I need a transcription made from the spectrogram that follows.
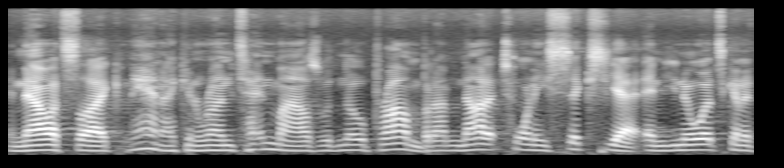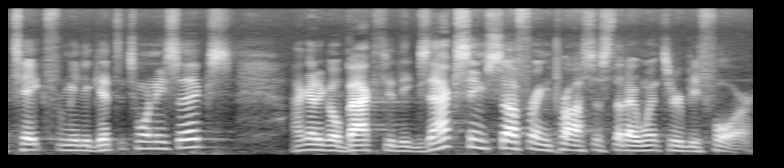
And now it's like, man, I can run 10 miles with no problem, but I'm not at 26 yet. And you know what's going to take for me to get to 26? I got to go back through the exact same suffering process that I went through before.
